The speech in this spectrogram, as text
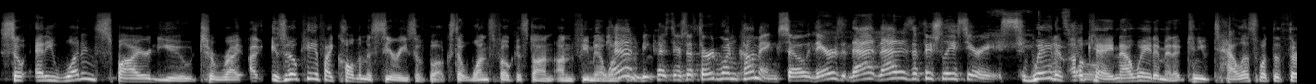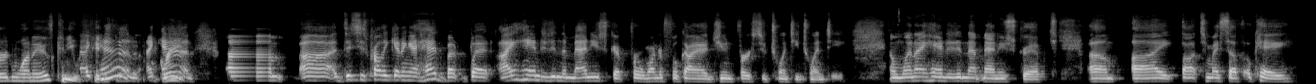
So, Eddie, what inspired you to write? Uh, is it okay if I call them a series of books that one's focused on on female, You can because there's a third one coming. So there's that. That is officially a series. Wait a cool. okay. Now wait a minute. Can you tell us what the third one is? Can you? I can, it? I can. Um, uh, this is probably getting ahead, but but I handed in the manuscript for a wonderful guy on June first of 2020, and when I handed in that manuscript, um, I thought to myself, okay,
